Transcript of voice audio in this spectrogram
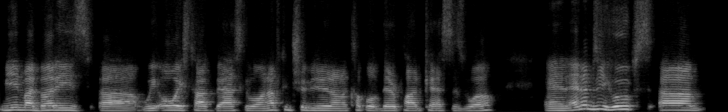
me and my buddies, uh, we always talk basketball, and I've contributed on a couple of their podcasts as well. And NMZ Hoops, um,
